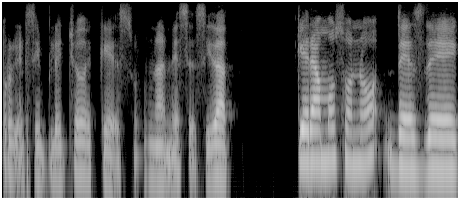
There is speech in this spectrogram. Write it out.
por el simple hecho de que es una necesidad. Queramos o no, desde,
